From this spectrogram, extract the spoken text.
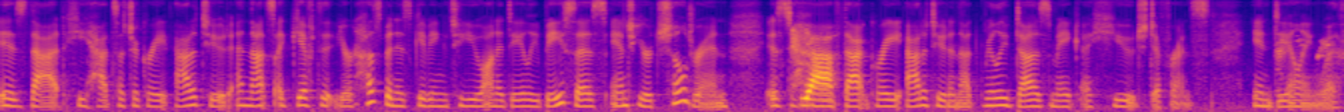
is that he had such a great attitude. And that's a gift that your husband is giving to you on a daily basis and to your children is to yeah. have that great attitude. And that really does make a huge difference in dealing with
